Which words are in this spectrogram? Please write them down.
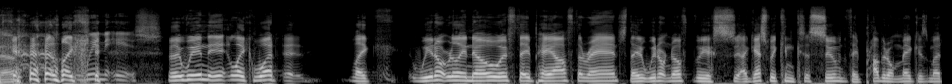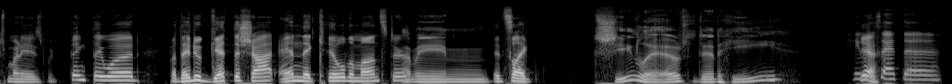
like like Win ish. they win it like what uh, like we don't really know if they pay off the ranch they we don't know if we assu- i guess we can assume that they probably don't make as much money as we think they would but they do get the shot and they kill the monster I mean, it's like she lived. Did he? He Yeah. was at the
